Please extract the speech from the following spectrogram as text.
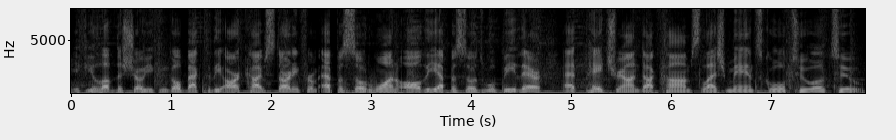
if you love the show, you can go back to the archive starting from episode one. All the episodes will be there at patreon.com slash manschool202.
